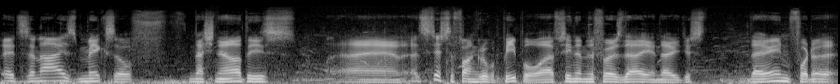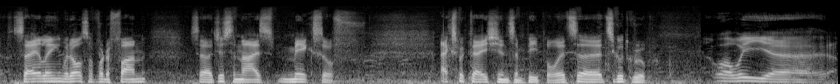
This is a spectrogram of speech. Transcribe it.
It's a nice mix of nationalities, and it's just a fun group of people. I've seen them the first day, and they just they're in for the sailing, but also for the fun. So just a nice mix of expectations and people. It's a it's a good group. Well, we uh,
